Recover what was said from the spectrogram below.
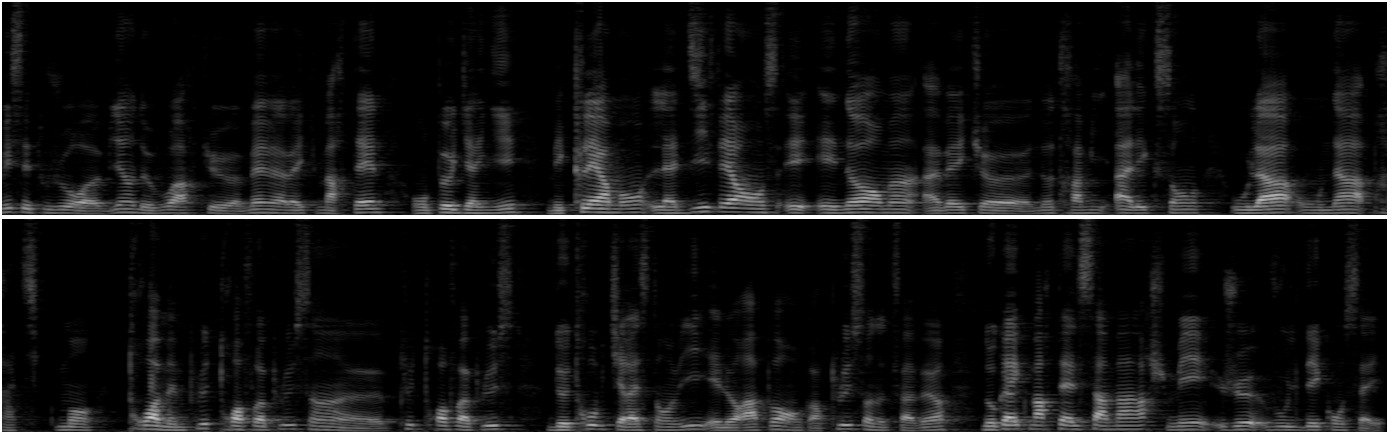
Mais c'est toujours euh, bien de voir que même avec Martel, on peut gagner. Mais clairement, la différence est énorme hein, avec notre ami Alexandre, où là, on a pratiquement 3, même plus de 3 fois plus, hein, euh, plus de 3 fois plus de troupes qui restent en vie et le rapport encore plus en notre faveur. Donc avec Martel ça marche mais je vous le déconseille.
